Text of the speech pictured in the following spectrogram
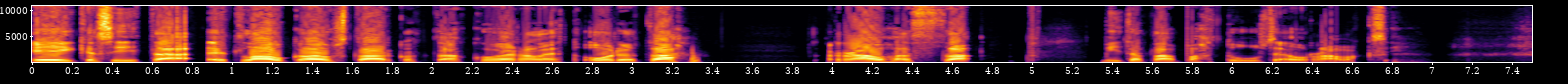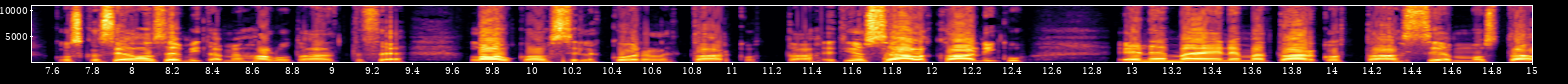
eikä sitä, että laukaus tarkoittaa koiralle, että odota rauhassa, mitä tapahtuu seuraavaksi koska se on se, mitä me halutaan, että se laukaus sille koiralle tarkoittaa. Et jos se alkaa niin kuin enemmän ja enemmän tarkoittaa semmoista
